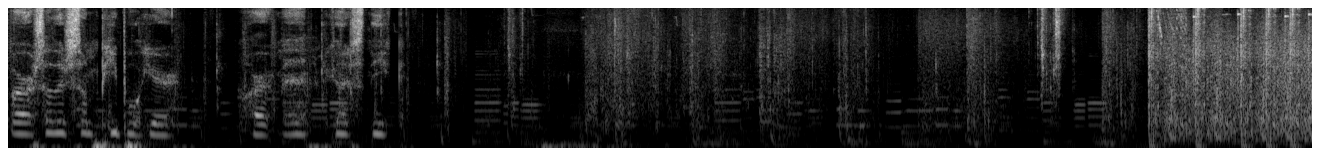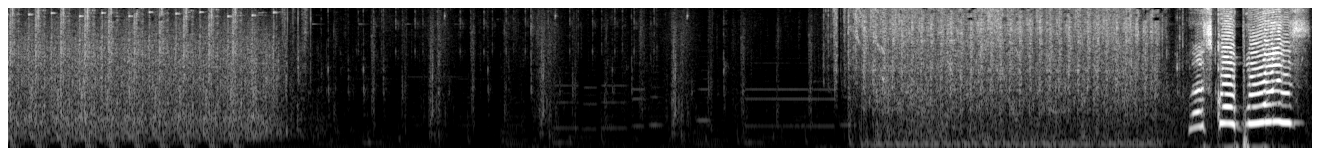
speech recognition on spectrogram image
Alright, so there's some people here. Alright, man, we gotta sneak. Let's go, boys!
